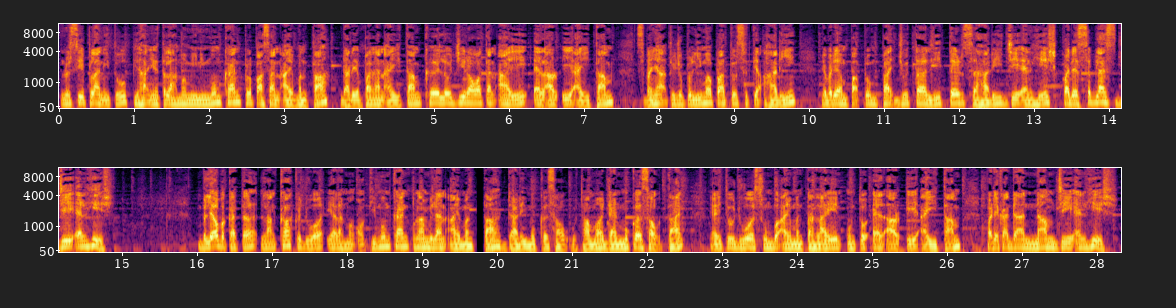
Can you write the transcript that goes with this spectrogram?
menerusi pelan itu, pihaknya telah meminimumkan pelepasan air mentah dari empangan air hitam ke loji rawatan air LRA air hitam sebanyak 75% setiap hari daripada 44 juta liter sehari JLH kepada 11 JLH. Beliau berkata langkah kedua ialah mengoptimumkan pengambilan air mentah dari muka sauk utama dan muka sauk tan iaitu dua sumber air mentah lain untuk LRA air hitam pada kadar 6 JLH.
